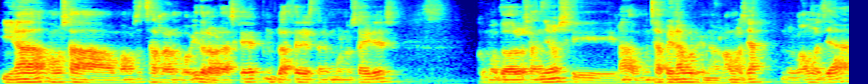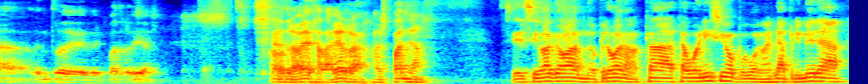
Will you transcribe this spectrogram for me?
y nada, vamos a, vamos a charlar un poquito. La verdad es que un placer estar en Buenos Aires como todos los años y nada, mucha pena porque nos vamos ya, nos vamos ya dentro de, cuatro días. Otra vez, a la guerra, a España. Se, se va acabando, pero bueno, está, está buenísimo, pues bueno, es la primera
